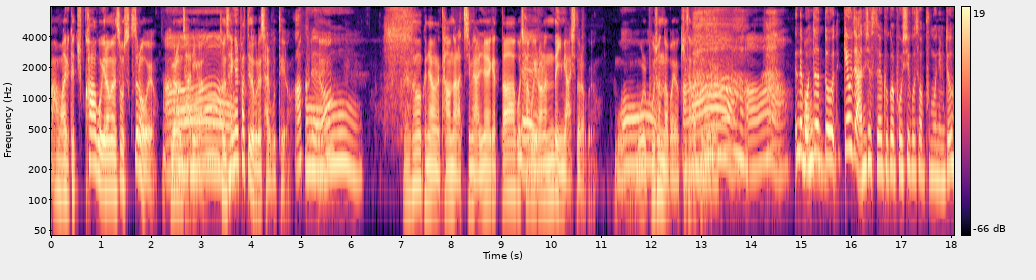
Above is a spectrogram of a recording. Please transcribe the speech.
아, 막 이렇게 축하하고 이러면 좀 쑥스러워요. 그런 아. 자리가. 전 생일 파티도 그래서 잘 못해요. 아 그래요? 오. 그래서 그냥 다음날 아침에 알려야겠다 하고 네. 자고 일어났는데 이미 아시더라고요. 뭐, 어. 뭘 보셨나봐요, 기사 같은 아. 거를. 아. 근데 먼저 어. 또 깨우지 않으셨어요? 그걸 보시고서 부모님도?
